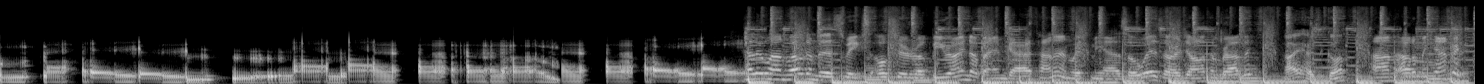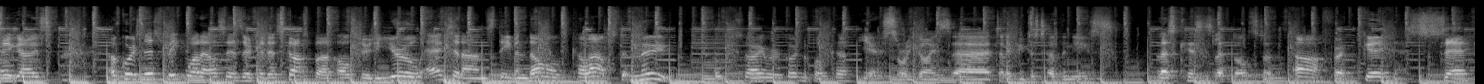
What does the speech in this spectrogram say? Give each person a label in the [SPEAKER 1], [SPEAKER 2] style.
[SPEAKER 1] Hello and welcome to this week's Ulster Rugby Roundup. I'm Gareth Hanna and with me as always are Jonathan Bradley
[SPEAKER 2] Hi, how's it going?
[SPEAKER 1] and Adam McHenry. Hey guys. Of course, this week, what else is there to discuss but Ulster's Euro exit and Stephen Donald's collapsed move? Oh, sorry, we're recording the podcast.
[SPEAKER 3] Yeah, sorry guys. Uh, don't know if you just heard the news. Les Kiss has left Ulster.
[SPEAKER 1] Oh, for goodness sake.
